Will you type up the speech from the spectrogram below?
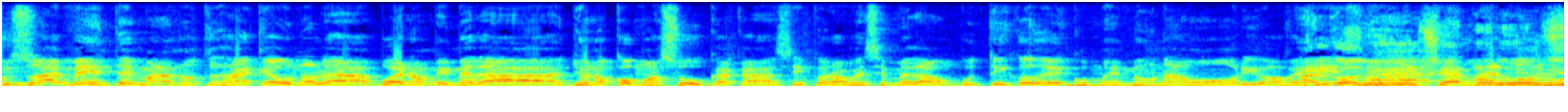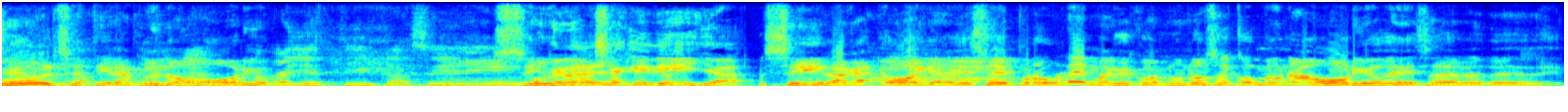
usualmente, hermano, usted sabe que uno le da. Bueno, a mí me da. Yo no como azúcar casi, pero a veces me da un gustico de comerme una Oreo. A veces. Algo dulce, algo dulce. dulce. tirarme unos Oreo. Una galletita, sí. Sí, Porque una da seguidilla. Sí, la, ga- oiga, ese es el problema, que cuando uno se come una Oreo de esa, de- de-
